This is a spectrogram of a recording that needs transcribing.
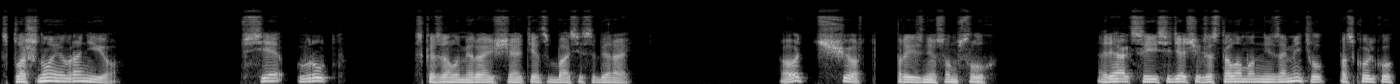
сплошное вранье. Все врут. — сказал умирающий отец Баси Собирай. — О, черт! — произнес он вслух. Реакции сидящих за столом он не заметил, поскольку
